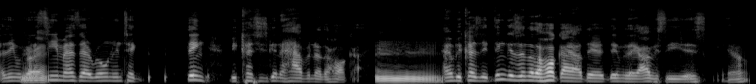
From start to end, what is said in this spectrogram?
I think we're gonna Right. see him as that Ronin tech thing because he's gonna have another Hawkeye, Mm, and because they think there's another Hawkeye out there, they're like, obviously, it's you know,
